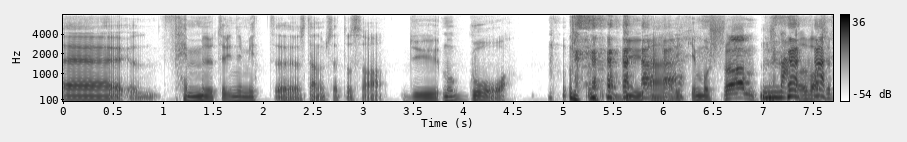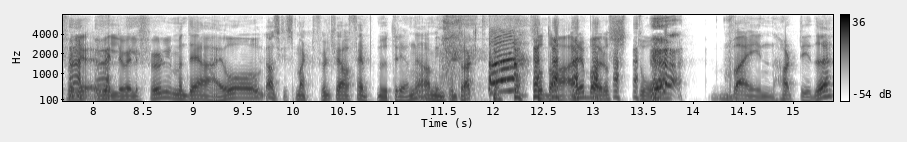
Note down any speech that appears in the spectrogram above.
eh, fem minutter inn i mitt eh, standup-sett og sa du må gå. du er ikke morsom. Nei. Og det var selvfølgelig veldig veldig full, men det er jo ganske smertefullt, for jeg har 15 minutter igjen av min kontrakt. Så da er det bare å stå beinhardt i det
